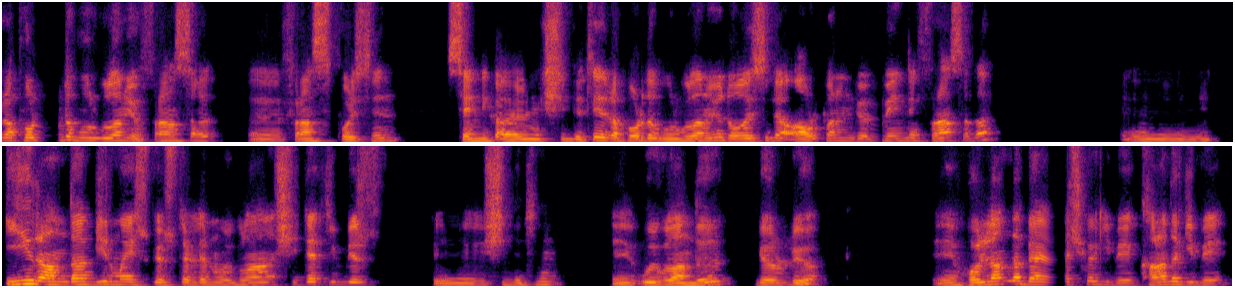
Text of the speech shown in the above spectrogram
raporda vurgulanıyor. Fransa e, Fransız polisinin sendikalar yönelik şiddeti raporda vurgulanıyor. Dolayısıyla Avrupa'nın göbeğinde Fransa'da e, İran'da 1 Mayıs gösterilerine uygulanan şiddet gibi bir e, şiddetin e, uygulandığı görülüyor. E, Hollanda, Belçika gibi, Kanada gibi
